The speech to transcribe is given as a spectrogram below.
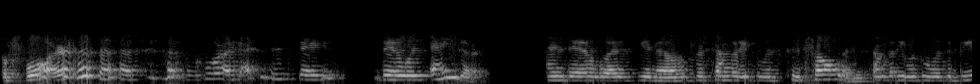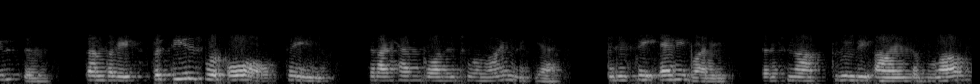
before before I got to this stage, there was anger, and there was, you know, for somebody who was controlling, somebody who was abusive, somebody. But these were all things that I haven't brought into alignment yet. And to see anybody that's not through the eyes of love,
